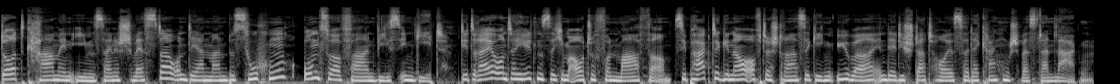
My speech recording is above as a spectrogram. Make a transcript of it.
Dort kamen ihm seine Schwester und deren Mann besuchen, um zu erfahren, wie es ihm geht. Die drei unterhielten sich im Auto von Martha. Sie parkte genau auf der Straße gegenüber, in der die Stadthäuser der Krankenschwestern lagen.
